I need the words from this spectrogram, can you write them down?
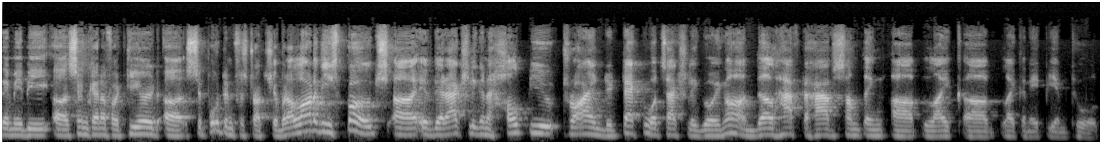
there may be uh, some kind of a tiered uh, support infrastructure. But a lot of these folks, uh, if they're actually going to help you try and detect what's actually going on, they'll have to have something uh, like uh, like an APM tool.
